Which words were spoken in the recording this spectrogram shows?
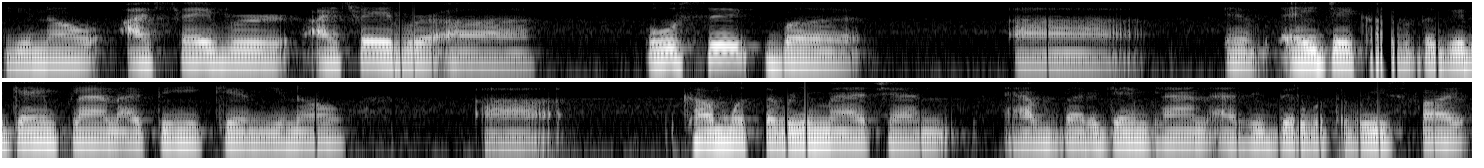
you know, I favor I favor uh, Usyk, but uh, if AJ comes with a good game plan, I think he can, you know, uh, come with the rematch and have a better game plan as he did with the Ruiz fight,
